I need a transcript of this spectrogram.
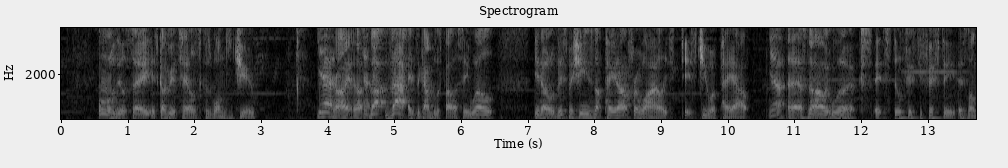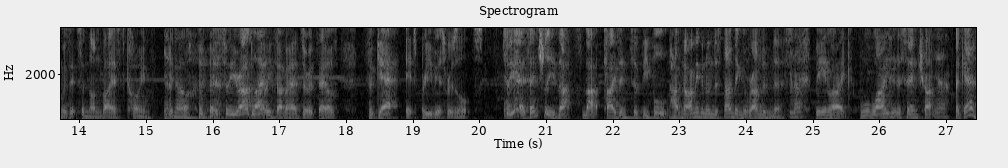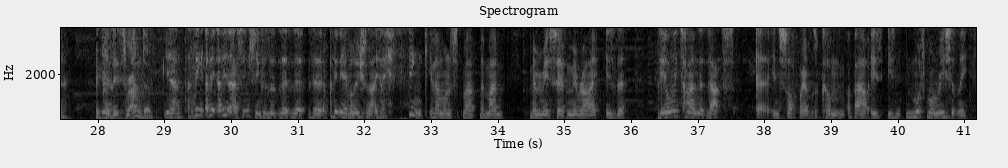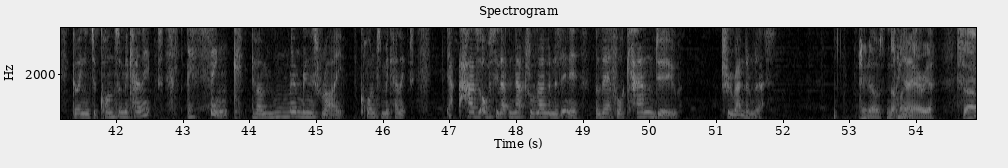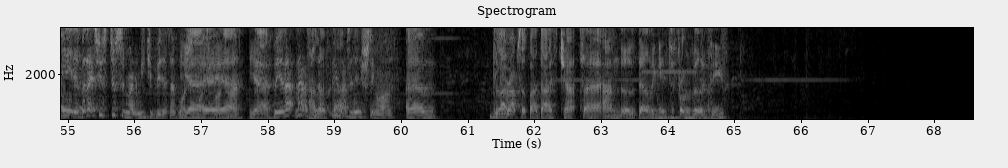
or they'll say it's got to be a tails because one's due. yeah, Right? That's yeah. that. That is the gambler's fallacy. Well, you know, this machine's not paid out for a while. It's it's due a payout. Yeah, Uh, that's not how it works. It's still 50 50 as long as it's a non biased coin, Yeah. you know? so you're as likely to have a heads or a tails. Forget its previous results. So yeah, essentially that's that ties into people have, not having an understanding of randomness, No. being like, well, why is it the same track Yeah. again? Because Yeah. it's random. Yeah, I think I think I think that's interesting because the, the, the, the I think the evolution of that is I think if I'm honest, my, my memory is serving me right, is that the only time that that's uh, in software able to come about is is much more recently going into quantum mechanics. I think if I'm remembering this right, quantum mechanics has obviously that natural randomness in it, so therefore can do true randomness. Who knows? Not Who my knows? area. So Me neither, but that's just just some random YouTube videos I've watched yeah, once yeah, upon a yeah, time. yeah. But yeah, that, that's I that, love I think that. that's an interesting one. Um, so that wraps up our dice chat uh, and us delving into probabilities.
